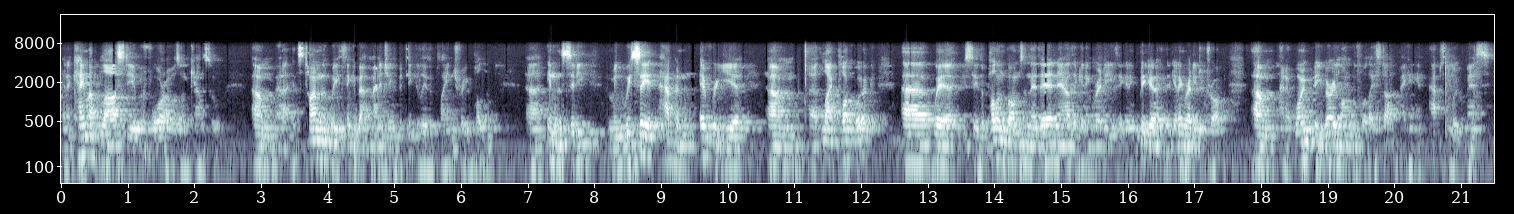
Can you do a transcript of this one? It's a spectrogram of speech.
and it came up last year before I was on council. Um, uh, it's time that we think about managing, particularly the plane tree pollen uh, in the city. I mean, we see it happen every year, um, uh, like clockwork uh, where you see the pollen bombs and they're there now, they're getting ready, they're getting bigger, they're getting ready to drop. Um, and it won't be very long before they start making an absolute mess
